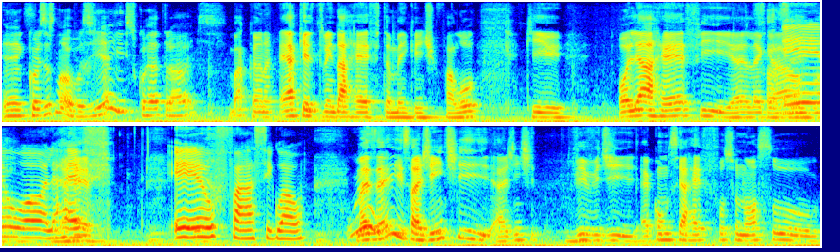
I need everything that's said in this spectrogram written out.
é, coisas novas. E é isso, correr atrás. Bacana. É aquele trem da ref também que a gente falou, que olhar a ref é legal. Eu, olha, a ref, eu faço igual. Mas é isso, a gente, a gente vive de. É como se a ref fosse o nosso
